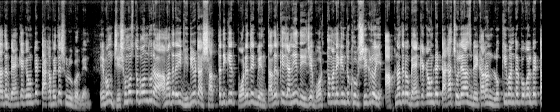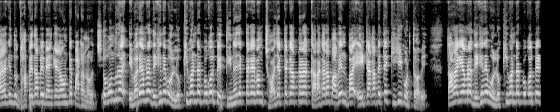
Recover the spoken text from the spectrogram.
তাদের ব্যাঙ্ক অ্যাকাউন্টে টাকা পেতে শুরু করবেন। এবং যে সমস্ত বন্ধুরা আমাদের এই ভিডিওটা সাত তারিখের পরে দেখবেন, তাদেরকে জানিয়ে দিই যে বর্তমানে কিন্তু খুব শীঘ্রই আপনাদেরও ব্যাঙ্ক অ্যাকাউন্টে টাকা চলে আসবে, কারণ লক্ষ্মী ভাণ্ডার প্রকল্পের টাকা কিন্তু ধাপে ধাপে ব্যাঙ্ক অ্যাকাউন্টে পাঠানো হচ্ছে। তো বন্ধুরা, এবারে আমরা দেখে নেব লক্ষ্মী ভাণ্ডার প্রকল্পে তিন হাজার টাকা এবং ছ হাজার টাকা আপনারা কারা কারা পাবেন বা এই টাকা পেতে কি কি করতে হবে? তার আগে আমরা দেখে নেব লক্ষ্মী ভাণ্ডার প্রকল্পের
